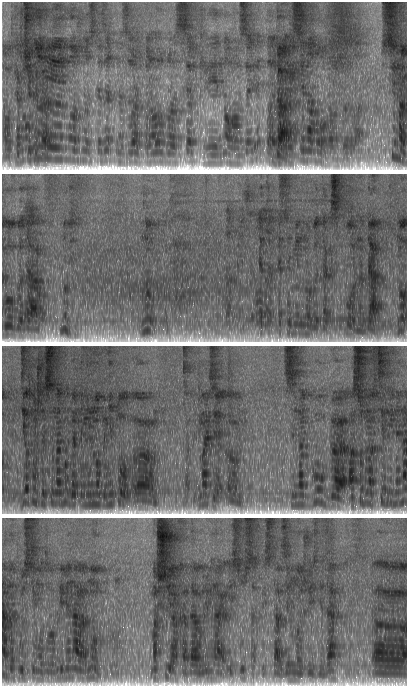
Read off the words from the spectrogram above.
А вот ковчег ну, это можно сказать, называть прообраз церкви Нового Завета, Да. это синагога была. синагога, Да. да. Ну, ну это, это немного так спорно, да. Но дело в том, что синагога это немного не то, э, понимаете, э, синагога, особенно в те времена, допустим, вот во времена, ну, Машиаха, да, во времена Иисуса Христа в земной жизни, да, э,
